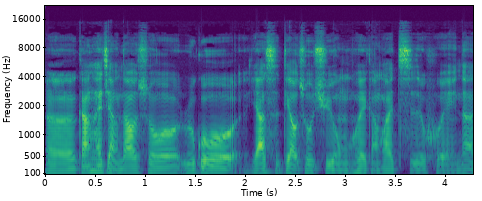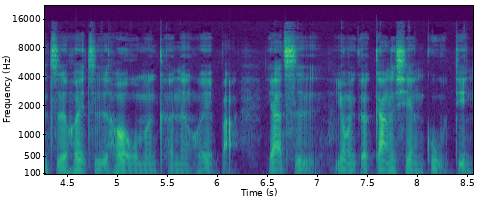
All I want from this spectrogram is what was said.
呃，刚才讲到说，如果牙齿掉出去，我们会赶快植回。那植回之后，我们可能会把牙齿用一个钢线固定，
